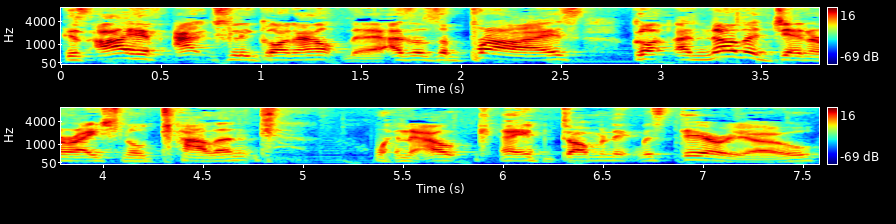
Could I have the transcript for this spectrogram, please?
because I have actually gone out there as a surprise, got another generational talent. when out came Dominik Mysterio,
